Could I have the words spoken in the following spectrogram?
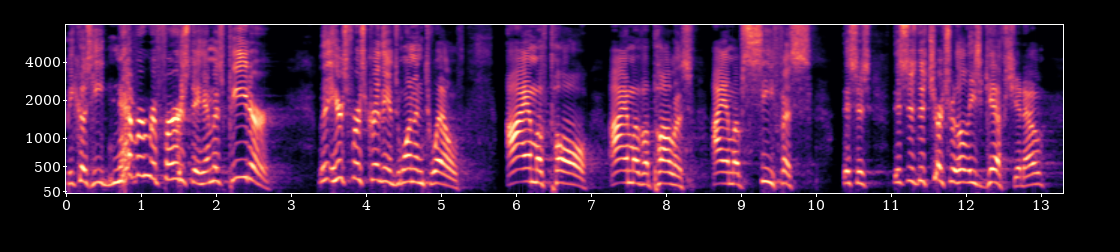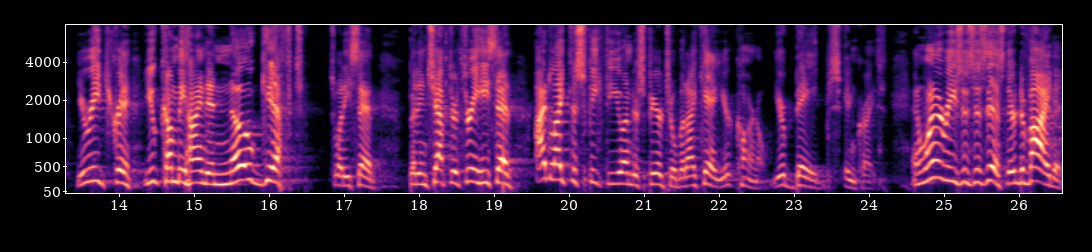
because he never refers to him as Peter. Here's 1 Corinthians 1 and 12. I am of Paul. I am of Apollos. I am of Cephas. This is, this is the church with all these gifts, you know. You read, you come behind in no gift. That's what he said. But in chapter three, he said, I'd like to speak to you under spiritual, but I can't. You're carnal. You're babes in Christ. And one of the reasons is this. They're divided.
